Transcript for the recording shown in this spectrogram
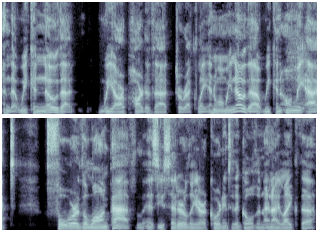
and that we can know that we are part of that directly. And when we know that, we can only act for the long path, as you said earlier, according to the golden. And I like the,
